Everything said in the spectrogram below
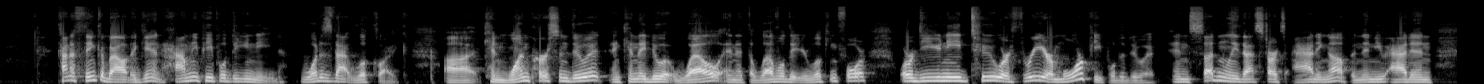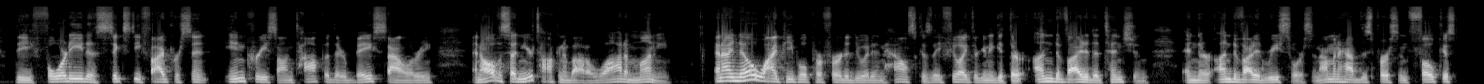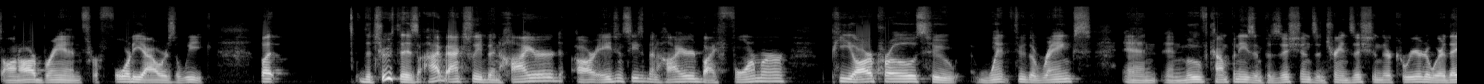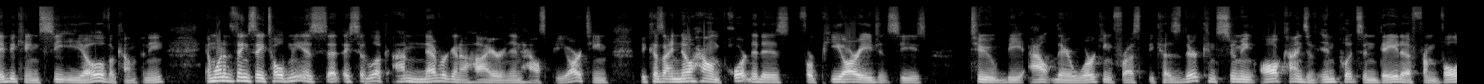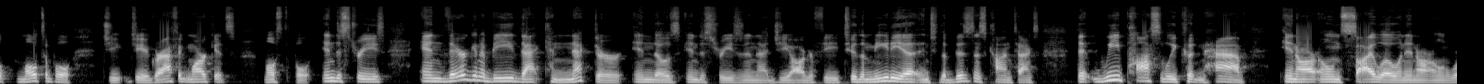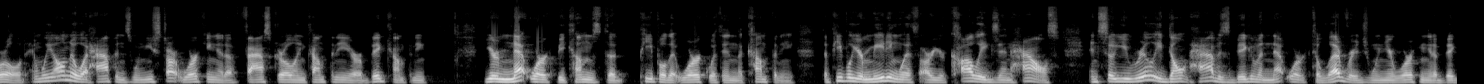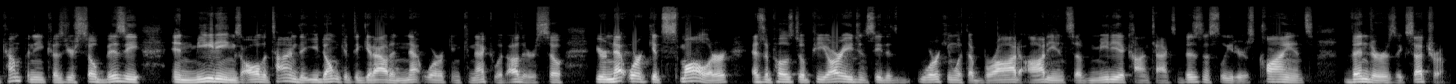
kind of think about again how many people do you need what does that look like uh, can one person do it and can they do it well and at the level that you're looking for or do you need two or three or more people to do it and suddenly that starts adding up and then you add in the 40 to 65% increase on top of their base salary and all of a sudden you're talking about a lot of money and I know why people prefer to do it in house because they feel like they're going to get their undivided attention and their undivided resource. And I'm going to have this person focused on our brand for 40 hours a week. But the truth is, I've actually been hired, our agency's been hired by former PR pros who went through the ranks and and moved companies and positions and transitioned their career to where they became CEO of a company. And one of the things they told me is that they said, "Look, I'm never going to hire an in-house PR team because I know how important it is for PR agencies to be out there working for us because they're consuming all kinds of inputs and data from vol- multiple ge- geographic markets, multiple industries, and they're going to be that connector in those industries and in that geography to the media and to the business contacts that we possibly couldn't have in our own silo and in our own world. And we all know what happens when you start working at a fast growing company or a big company your network becomes the people that work within the company. The people you're meeting with are your colleagues in house. And so you really don't have as big of a network to leverage when you're working at a big company because you're so busy in meetings all the time that you don't get to get out and network and connect with others. So your network gets smaller as opposed to a PR agency that's working with a broad audience of media contacts, business leaders, clients, vendors, etc.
